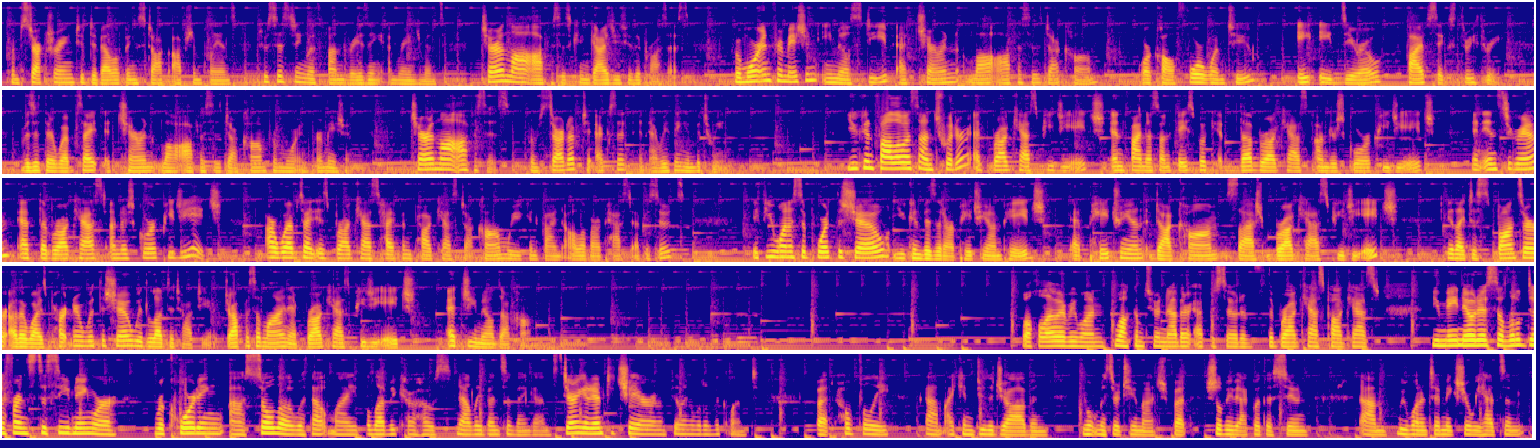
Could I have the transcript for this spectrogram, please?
From structuring to developing stock option plans to assisting with fundraising arrangements, Charon Law Offices can guide you through the process. For more information, email steve at charonlawoffices.com or call 412 880 5633. Visit their website at charonlawoffices.com for more information. Charon Law Offices, from startup to exit and everything in between. You can follow us on Twitter at BroadcastPGH and find us on Facebook at the broadcast underscore PGH and Instagram at the broadcast underscore PGH. Our website is broadcast-podcast.com where you can find all of our past episodes. If you want to support the show, you can visit our Patreon page at patreon.com slash broadcastpgh. If you'd like to sponsor, otherwise partner with the show, we'd love to talk to you. Drop us a line at broadcastpgh at gmail.com. Well, hello, everyone. Welcome to another episode of the Broadcast Podcast. You may notice a little difference this evening. We're recording uh, solo without my beloved co host, Natalie Bencivenga. I'm staring at an empty chair and I'm feeling a little verklempt, but hopefully um, I can do the job and you won't miss her too much. But she'll be back with us soon um, we wanted to make sure we had some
